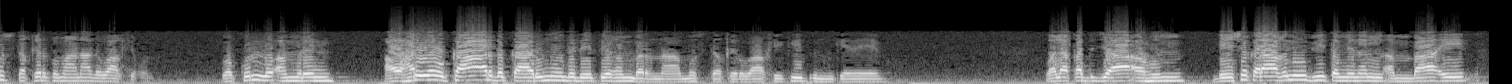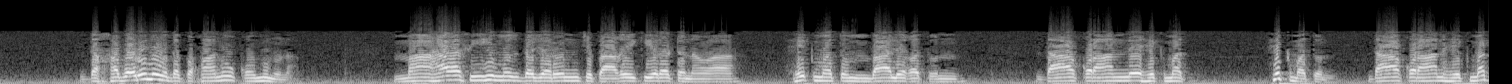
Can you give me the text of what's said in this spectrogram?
مستقر په معنا د واقع وکل امر او هر یو کار د کارونو د دې پیغمبر نا مستقر واقع کی دن کې ولقد جاءهم بیشک راغلی دوی تمن الانباء د خبرونو د پخوانو قومونو نه ما ها فيه مزدجرن چې پاغه کې رټنوا حکمت بالغتن دا قران له حکمت حکمتن دا قران حکمت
